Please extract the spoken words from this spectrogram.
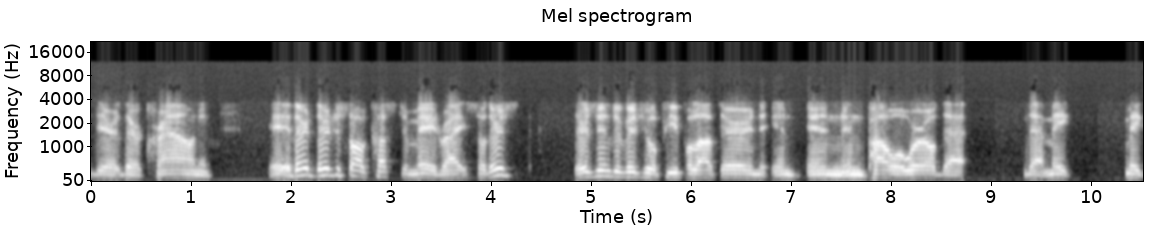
their their crown, and eh, they're they're just all custom made, right? So there's there's individual people out there in in in, in Powwow world that that make make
